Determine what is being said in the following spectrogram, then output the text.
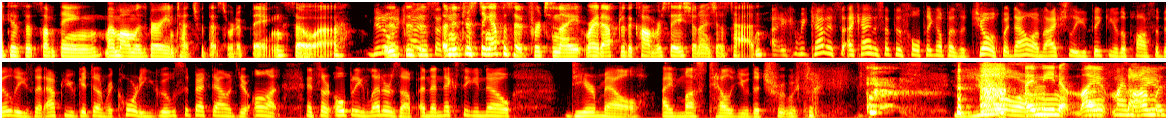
because that's something my mom was very in touch with that sort of thing. So uh You know, this is an interesting episode for tonight right after the conversation I just had. I, we kind of I kind of set this whole thing up as a joke, but now I'm actually thinking of the possibilities that after you get done recording, you go sit back down with your aunt and start opening letters up, and then next thing you know, Dear Mel, I must tell you the truth. you are I mean, my my mom was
